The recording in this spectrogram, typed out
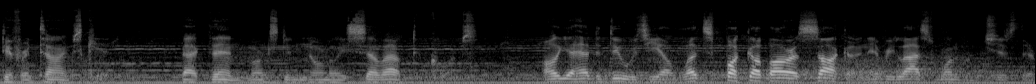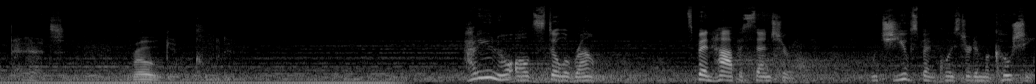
Different times, kid. Back then, mercs didn't normally sell out to Corps. All you had to do was yell, let's fuck up Arasaka, and every last one of them jizzed their pants. Rogue included. How do you know Alt's still around? It's been half a century, which you've spent cloistered in Mikoshi.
